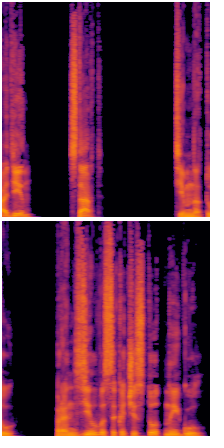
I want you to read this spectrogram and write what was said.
один, старт!» Темноту пронзил высокочастотный гул.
